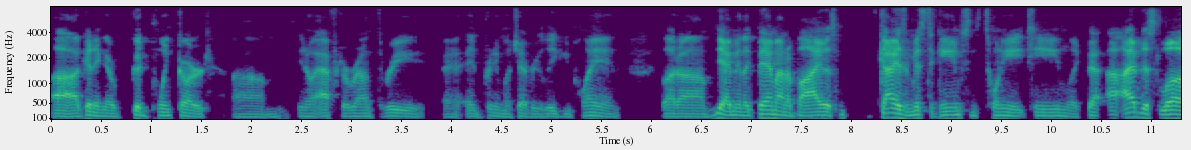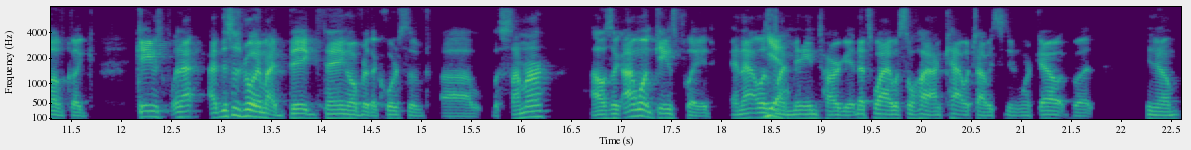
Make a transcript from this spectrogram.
uh, getting a good point guard. Um, you know, after round three in pretty much every league you play in. But um, yeah, I mean, like Bam Adebayo, this guy hasn't missed a game since 2018. Like that, I, have just loved like games. And I, I, this is really my big thing over the course of uh, the summer. I was like, I want games played, and that was yeah. my main target. That's why I was so high on Cat, which obviously didn't work out. But you know,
